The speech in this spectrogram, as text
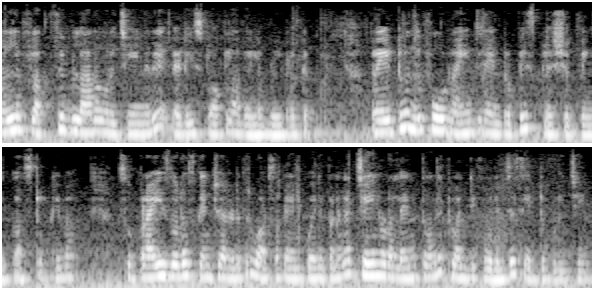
நல்ல ஃப்ளெக்சிபிளான ஒரு செயின் இது. ரெடி ஸ்டாக்கில் அவைலபிள் இருக்குது ரேட்டும் வந்து four ninety nine rupees plus shipping cost ஓகேவா ஸோ ப்ரைஸோட ஸ்க்ரீன்ஷாட் எடுத்துகிட்டு வாட்ஸ்அப்பில் என்கொயரி பண்ணுங்கள் செயினோட லென்த் வந்து டுவெண்ட்டி ஃபோர் இன்ச்சஸ் எட்டு பிடி செயின்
